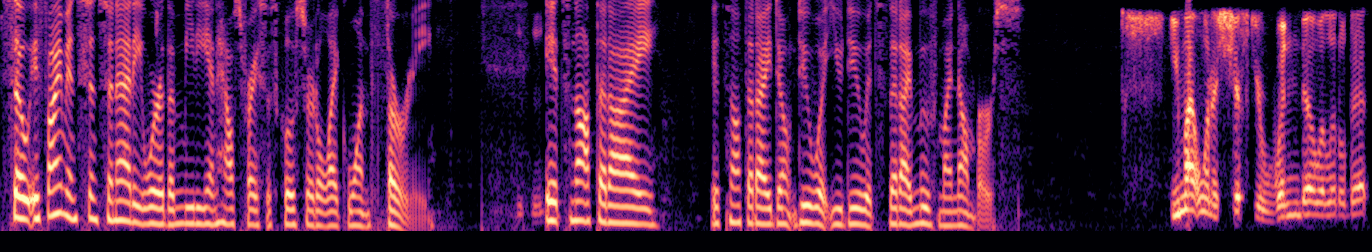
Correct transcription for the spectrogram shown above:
So if I'm in Cincinnati where the median house price is closer to like 130, it's not that I it's not that I don't do what you do, it's that I move my numbers. You might want to shift your window a little bit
